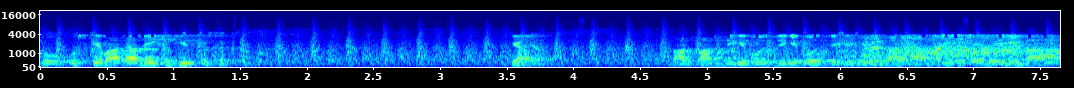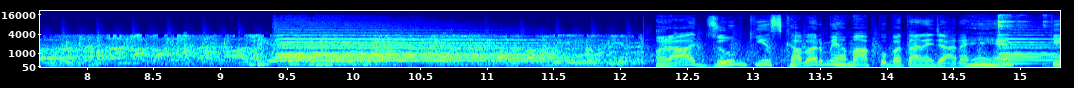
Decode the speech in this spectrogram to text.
तो उसके बाद आप एक ही चीज़ कर सकते हैं। क्या? भाग भाग देखे बोल देखे बोल देखे बोल भाग भाग देखे बोल देखे भाग। और आज जूम की इस खबर में हम आपको बताने जा रहे हैं कि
